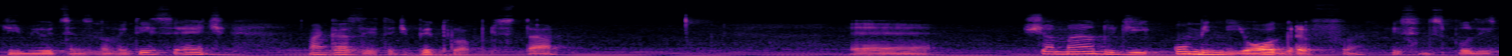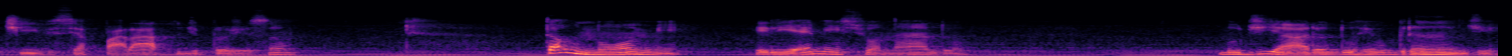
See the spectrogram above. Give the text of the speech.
de 1897, na Gazeta de Petrópolis, tá? É, chamado de omniógrafo, esse dispositivo, esse aparato de projeção, tal nome ele é mencionado no Diário do Rio Grande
